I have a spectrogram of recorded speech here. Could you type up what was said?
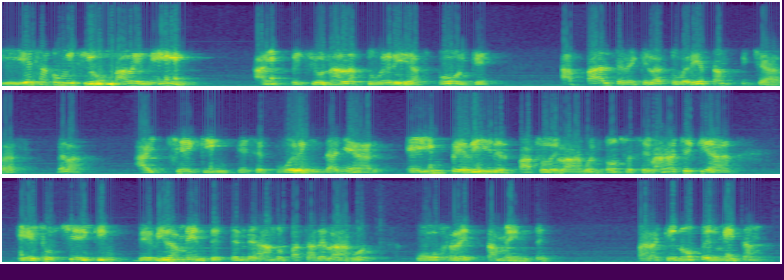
Y esa comisión va a venir a inspeccionar las tuberías porque, aparte de que las tuberías están pichadas, ¿verdad? Hay checking que se pueden dañar e impedir el paso del agua. Entonces se van a chequear que esos checking debidamente estén dejando pasar el agua correctamente para que no permitan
